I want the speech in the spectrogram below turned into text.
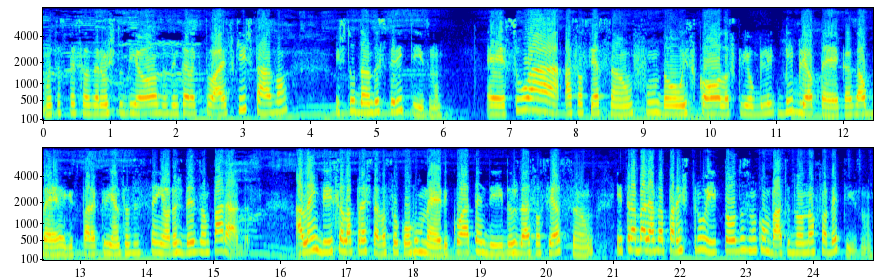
Muitas pessoas eram estudiosas, intelectuais que estavam estudando espiritismo. É, sua associação fundou escolas, criou bibliotecas, albergues para crianças e senhoras desamparadas. Além disso, ela prestava socorro médico a atendidos da associação e trabalhava para instruir todos no combate do analfabetismo.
